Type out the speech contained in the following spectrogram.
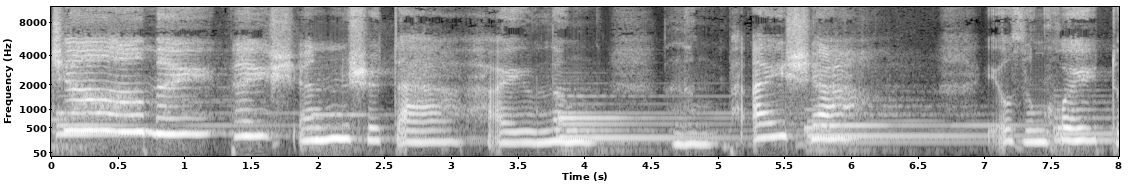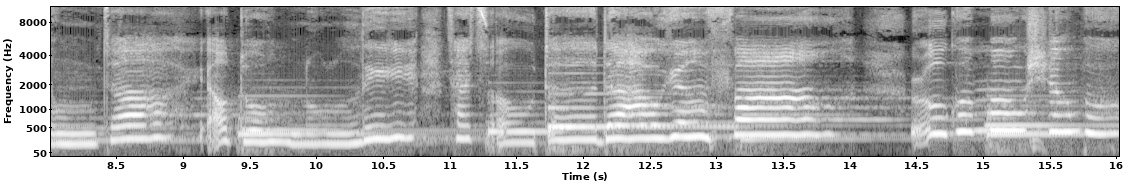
骄傲没被现实大海冷冷拍下，又怎会懂得要多努力才走得到远方？如果梦想不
